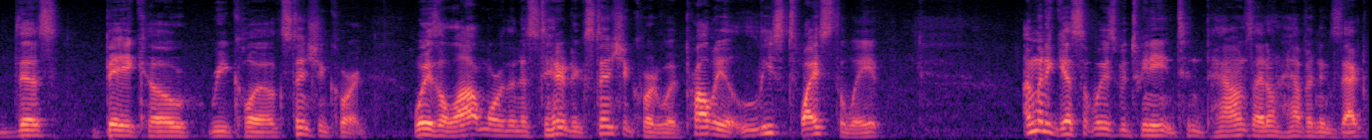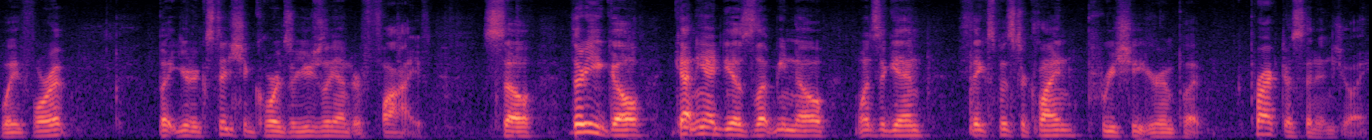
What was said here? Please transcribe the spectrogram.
this Bayco recoil extension cord. Weighs a lot more than a standard extension cord would, probably at least twice the weight. I'm going to guess it weighs between 8 and 10 pounds. I don't have an exact weight for it but your extension cords are usually under 5. So there you go. Got any ideas, let me know. Once again, thanks Mr. Klein. Appreciate your input. Practice and enjoy.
